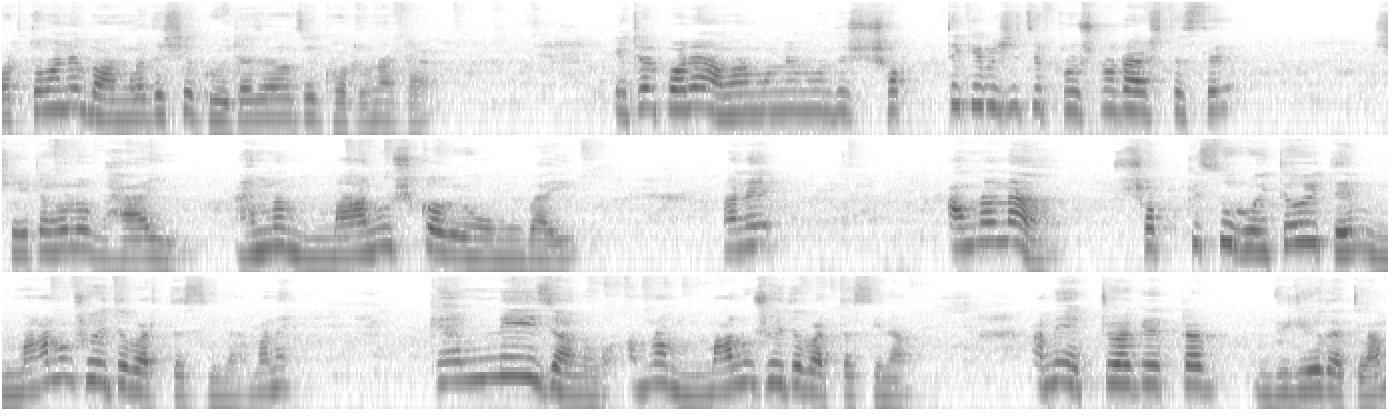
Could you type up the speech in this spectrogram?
বর্তমানে বাংলাদেশে ঘটে যাওয়া যে ঘটনাটা, এটার পরে আমার মনের মধ্যে সব থেকে বেশি যে প্রশ্নটা আসতেছে, সেটা হলো ভাই, আমরা মানুষ কবে হমু ভাই? মানে আমরা না সব কিছু হইতে হইতে মানুষ হইতে পারতেছি না। মানে কেমনেই জানো, আমরা মানুষ হইতে পারতেছি না। আমি একটু আগে একটা ভিডিও দেখলাম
